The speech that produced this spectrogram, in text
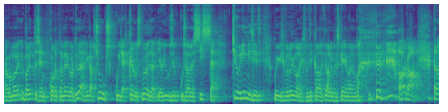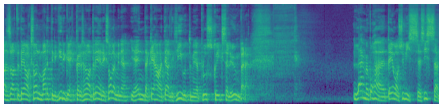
nagu ma juba ütlesin, kordan veel kord üle igaks juhuks, kui läks kõrvust mööda ja juhus, kui sa alles sisse tune in isid, kuigi see pole võimalik, sa pead ikka alati alguses käima panema aga tänase saate teemaks on Martini kirg ehk personaaltreeneriks olemine ja enda keha teadlik liigutamine pluss kõik selle ümber. Lähme kohe teema süvisse sisse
